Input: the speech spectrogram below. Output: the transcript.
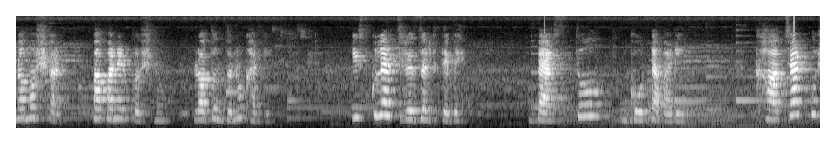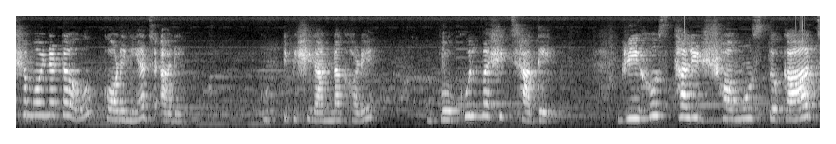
নমস্কার, পাপানের প্রশ্ন, রতনতনু ঘাটি। স্কুলে আজ রেজাল্ট দেবে। ব্যস্ত গোটা বাড়ি। খাঁচার পোষা ময়নাটাও করেনি আজ আড়ি। কুট্টি পিসি রান্নাঘরে, বকুল মাসির ছাদে। গৃহস্থালির সমস্ত কাজ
